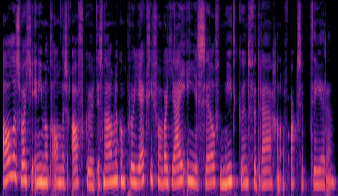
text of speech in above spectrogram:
Alles wat je in iemand anders afkeurt is namelijk een projectie van wat jij in jezelf niet kunt verdragen of accepteren.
